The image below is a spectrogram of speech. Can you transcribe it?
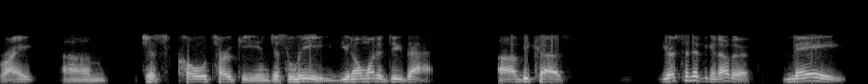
right? Um, just cold turkey and just leave. You don't want to do that uh, because your significant other may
